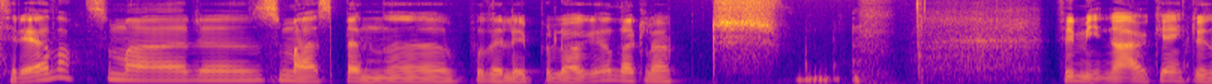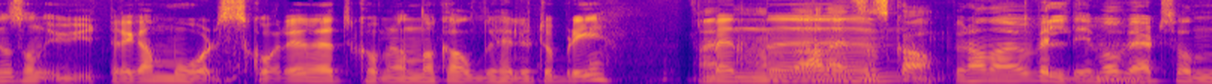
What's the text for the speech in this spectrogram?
tre da som er, som er spennende på det Liverpool-laget. Det er klart Firmino er jo ikke egentlig noen sånn utprega målskårer, det kommer han nok aldri heller til å bli. Men han, han er en som eh, skaper. Han er jo veldig involvert sånn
